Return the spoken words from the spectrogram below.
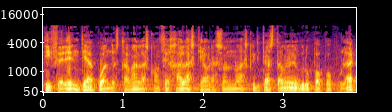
diferente a cuando estaban las concejalas que ahora son no adscritas, estaban en el Grupo Popular.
